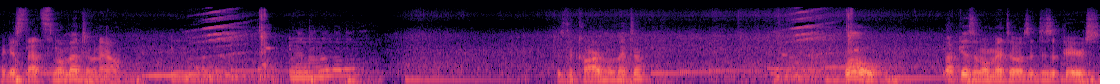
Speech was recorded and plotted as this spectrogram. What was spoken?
I guess that's the memento now. Is the card memento? Whoa! Fuck is a memento as it disappears.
